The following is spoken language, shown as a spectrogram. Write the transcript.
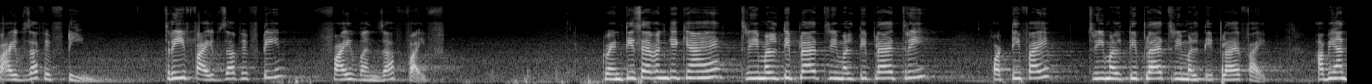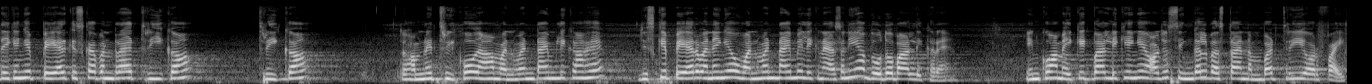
fives are 15. 3 fives are 15, 5 ones are 5. 27 के क्या है? 3 multiply 3 multiply 3 45 3 multiply three multiply five अब यहाँ देखेंगे पेयर किसका बन रहा है? थ्री का थ्री का. तो हमने थ्री को यहाँ वन वन टाइम लिखा है. जिसके पेयर बनेंगे वो वन वन टाइम में लिखना है। ऐसा नहीं आप दो दो बार लिख रहे हैं। इनको हम एक एक बार लिखेंगे और जो सिंगल बचता है नंबर थ्री और फाइव,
